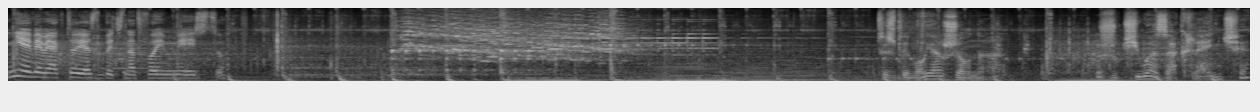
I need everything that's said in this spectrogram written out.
Nie wiem, jak to jest być na twoim miejscu. Czyżby moja żona rzuciła zaklęcie?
